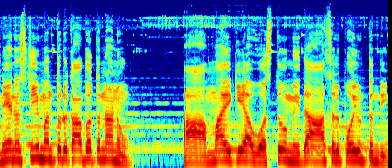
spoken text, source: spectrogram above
నేను శ్రీమంతుడు కాబోతున్నాను. ఆ అమ్మాయికి ఆ వస్తువు మీద ఆశలు పోయి ఉంటుంది.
